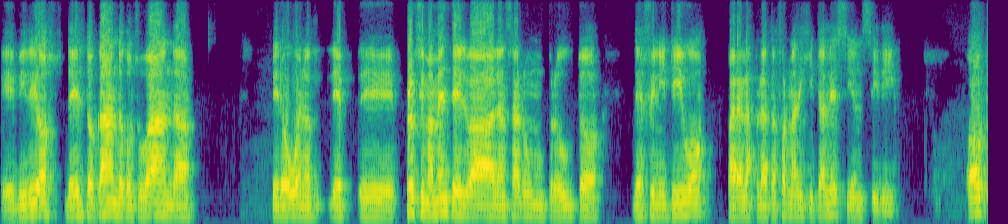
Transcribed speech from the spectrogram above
eh, videos de él tocando con su banda, pero bueno, próximamente él va a lanzar un producto definitivo para las plataformas digitales y en CD. Ok,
